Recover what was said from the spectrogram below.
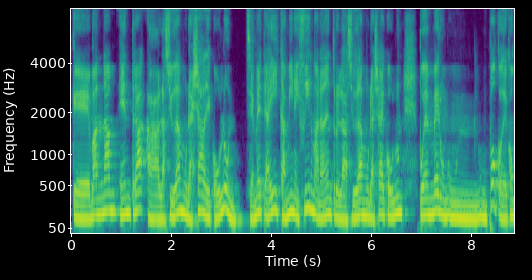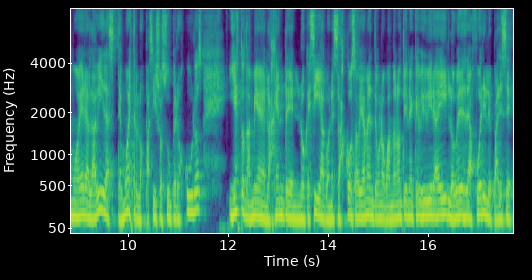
que Van Damme entra a la ciudad murallada de Kowloon. Se mete ahí, camina y firman adentro de la ciudad murallada de Kowloon. Pueden ver un, un poco de cómo era la vida, te muestran los pasillos súper oscuros. Y esto también, la gente enloquecía con esas cosas, obviamente. Uno cuando no tiene que vivir ahí lo ve desde afuera y le parece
